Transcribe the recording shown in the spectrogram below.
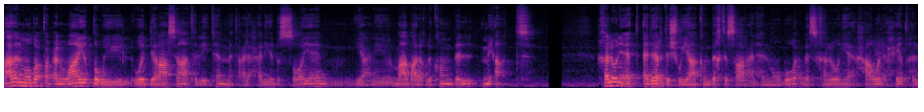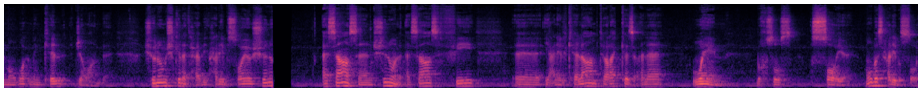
هذا الموضوع طبعا وايد طويل والدراسات اللي تمت على حليب الصويا يعني ما أبالغ لكم بالمئات. خلوني أدردش وياكم باختصار عن هالموضوع بس خلوني أحاول أحيط هالموضوع من كل جوانبه. شنو مشكلة حليب الصويا وشنو أساسا شنو الأساس في آه، يعني الكلام تركز على وين بخصوص الصويا؟ مو بس حليب الصويا.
